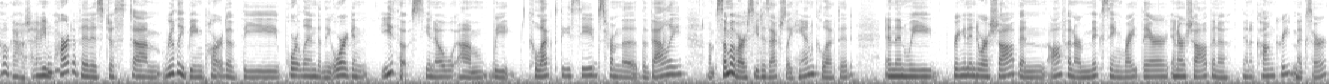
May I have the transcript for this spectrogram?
Oh gosh, I mean, part of it is just um, really being part of the Portland and the Oregon ethos. You know, um, we collect these seeds from the the valley. Um, some of our seed is actually hand collected, and then we bring it into our shop, and often are mixing right there in our shop in a in a concrete mixer.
